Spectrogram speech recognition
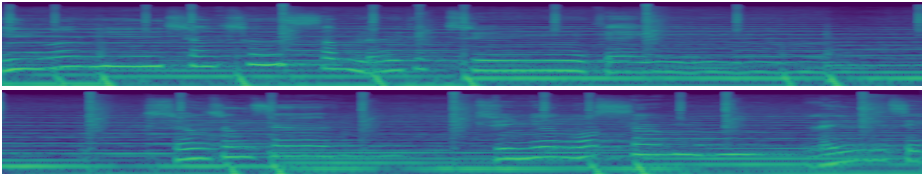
而我要唱出心裏的尊敬，常頌讚。全让我心理直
